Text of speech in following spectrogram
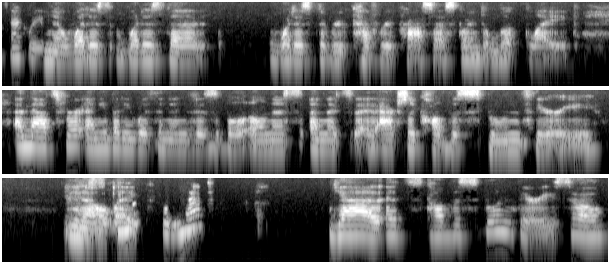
Exactly. You know, what is, what is the, what is the recovery process going to look like? and that's for anybody with an invisible illness and it's actually called the spoon theory. You know Can like yeah it's called the spoon theory. So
